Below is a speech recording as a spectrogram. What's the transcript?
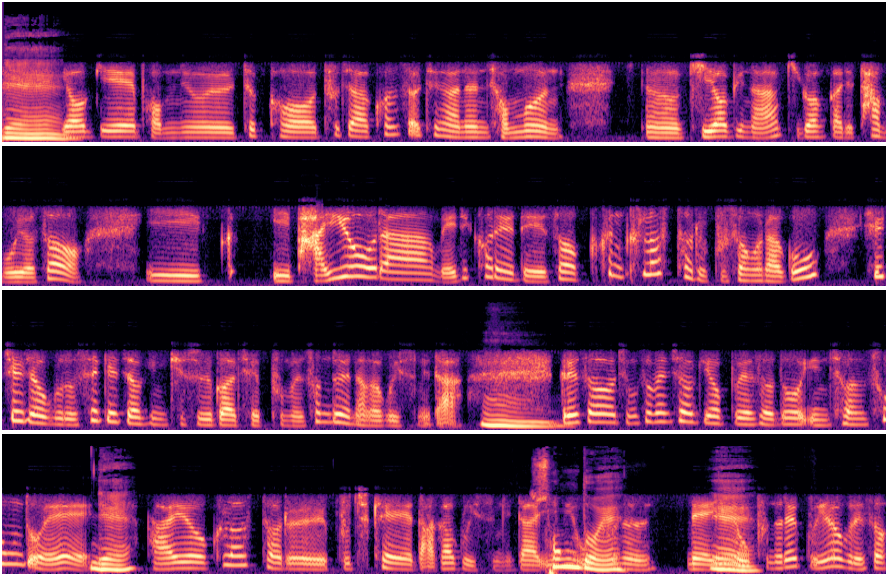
네. 여기에 법률, 특허, 투자, 컨설팅하는 전문 어, 기업이나 기관까지 다 모여서 이 이 바이오랑 medical에 대해서 큰 클러스터를 구성을 하고 실질적으로 세계적인 기술과 제품을 선도해 나가고 있습니다. 음. 그래서 중소벤처기업부에서도 인천 송도에 예. 바이오 클러스터를 구축해 나가고 있습니다. 송도에 네, 예. 이미 오픈을 했고요. 그래서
